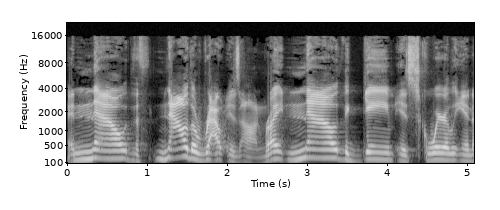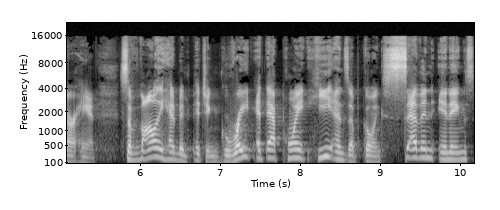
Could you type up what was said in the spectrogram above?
And now the now the route is on, right? Now the game is squarely in our hand. Civale had been pitching great at that point. He ends up going seven innings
